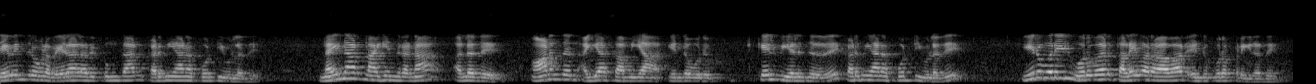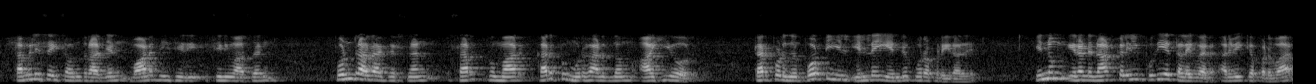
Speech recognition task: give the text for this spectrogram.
தேவேந்திரகுல வேளாளருக்கும் தான் கடுமையான போட்டி உள்ளது. நயினார் நாகேந்திரனா அல்லது ஆனந்தன் ஐயாசாமியா என்ற ஒரு கேள்வி எழுந்தது. கடுமையான போட்டி உள்ளது. இருவரில் ஒருவர் தலைவராவார் என்று கூறப்படுகிறது. தமிழிசை சவுந்தரராஜன் வானதி சீனிவாசன் பொன் ராதாகிருஷ்ணன் சரத்குமார் கருப்பு முருகானந்தம் ஆகியோர் தற்பொழுது போட்டியில் இல்லை என்று கூறப்படுகிறது. இன்னும் இரண்டு நாட்களில் புதிய தலைவர் அறிவிக்கப்படுவார்.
